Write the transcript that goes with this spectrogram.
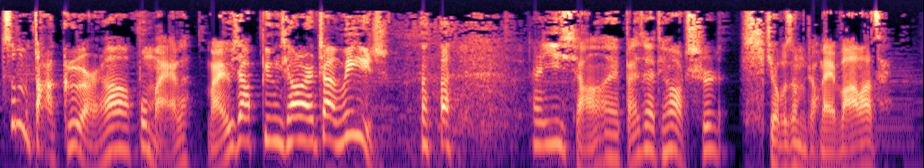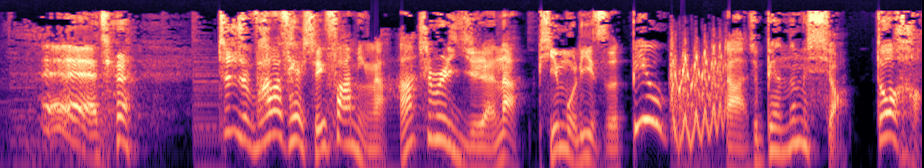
这么大个儿啊，不买了，买回家冰箱还占位置。但是一想，哎，白菜挺好吃的，要不这么着，买娃娃菜。哎，这这是娃娃菜谁发明了啊？是不是蚁人呐？皮姆粒子，biu 啊，就变得那么小，多好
